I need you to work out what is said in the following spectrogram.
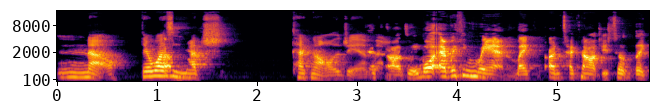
No, there wasn't oh. much technology in technology. Well, everything ran like on technology. So like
